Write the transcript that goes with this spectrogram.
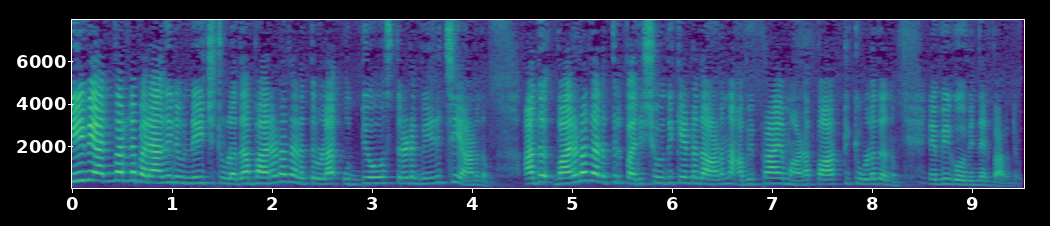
പി വി അൻവറിന്റെ പരാതിയിൽ ഉന്നയിച്ചിട്ടുള്ളത് ഭരണതലത്തിലുള്ള ഉദ്യോഗസ്ഥരുടെ വീഴ്ചയാണെന്നും അത് ഭരണതലത്തിൽ പരിശോധിക്കേണ്ടതാണെന്ന അഭിപ്രായമാണ് പാർട്ടിക്കുള്ളതെന്നും എം വി ഗോവിന്ദൻ പറഞ്ഞു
